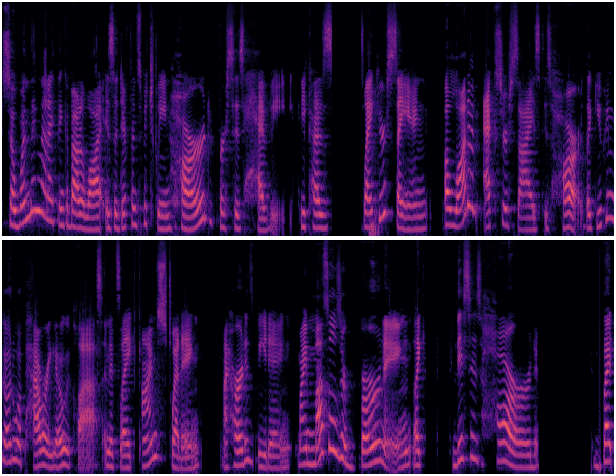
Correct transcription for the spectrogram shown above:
so one thing that i think about a lot is the difference between hard versus heavy because like you're saying a lot of exercise is hard like you can go to a power yoga class and it's like i'm sweating my heart is beating my muscles are burning like this is hard but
